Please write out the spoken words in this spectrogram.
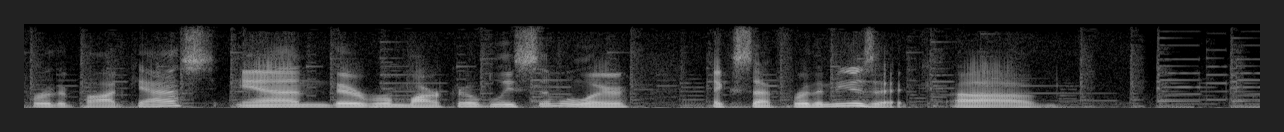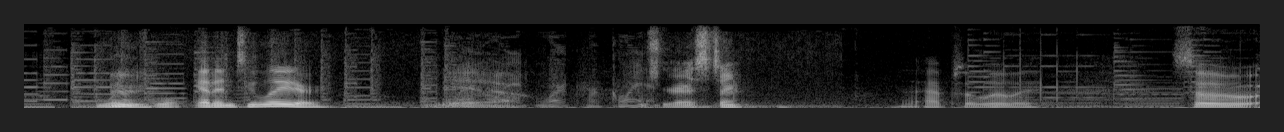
for the podcast, and they're remarkably similar, except for the music, um, which we'll get into later. Yeah. Interesting. Absolutely. So,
